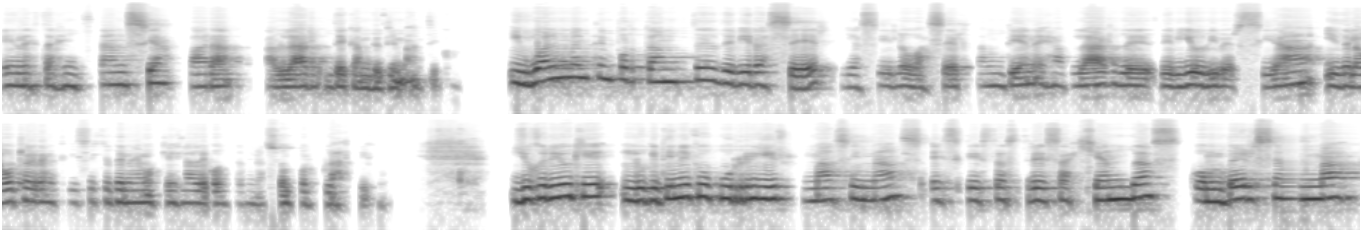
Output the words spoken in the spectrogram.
en estas instancias para hablar de cambio climático. Igualmente importante debiera ser, y así lo va a ser también, es hablar de, biodiversidad y de la otra gran crisis que tenemos, que es la de contaminación por plástico. Yo creo que lo que tiene que ocurrir más y más es que estas tres agendas conversen más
